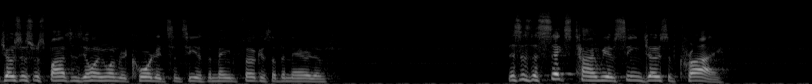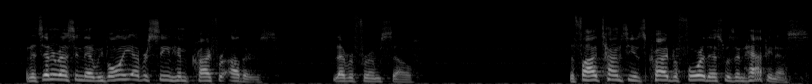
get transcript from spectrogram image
Joseph's response is the only one recorded since he is the main focus of the narrative. This is the sixth time we have seen Joseph cry. And it's interesting that we've only ever seen him cry for others, never for himself. The five times he has cried before this was in happiness.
